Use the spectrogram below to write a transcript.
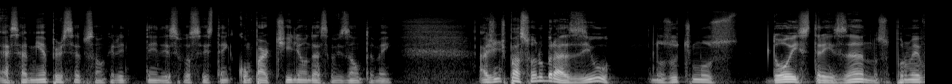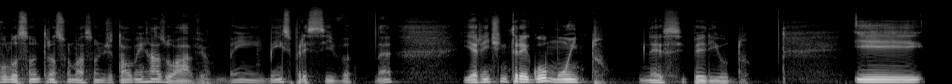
essa é a minha percepção, queria entender se vocês têm, compartilham dessa visão também. A gente passou no Brasil, nos últimos dois, três anos, por uma evolução de transformação digital bem razoável, bem, bem expressiva, né? E a gente entregou muito nesse período. E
